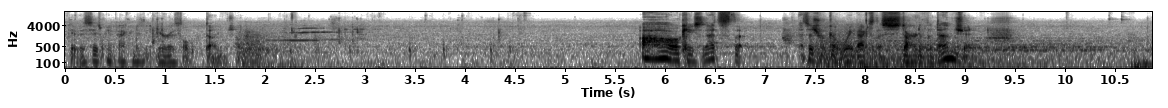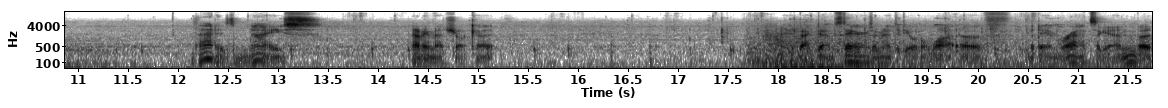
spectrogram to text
Okay, this takes me back into the Irithyll dungeon. Oh, okay, so that's the that's a shortcut way back to the start of the dungeon. That is nice. Having that shortcut. I head back downstairs. I'm gonna have to deal with a lot of the damn rats again, but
